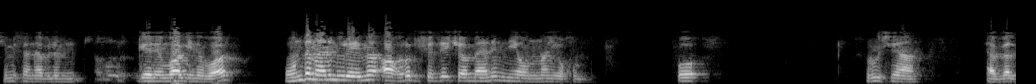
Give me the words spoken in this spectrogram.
kiminsə, nə bilim, Gelenvagini var, onda mənim ürəyimə ağrı düşəcək ki, mənim niyə ondan yoxumdur? o Rusiyanın əvvəl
